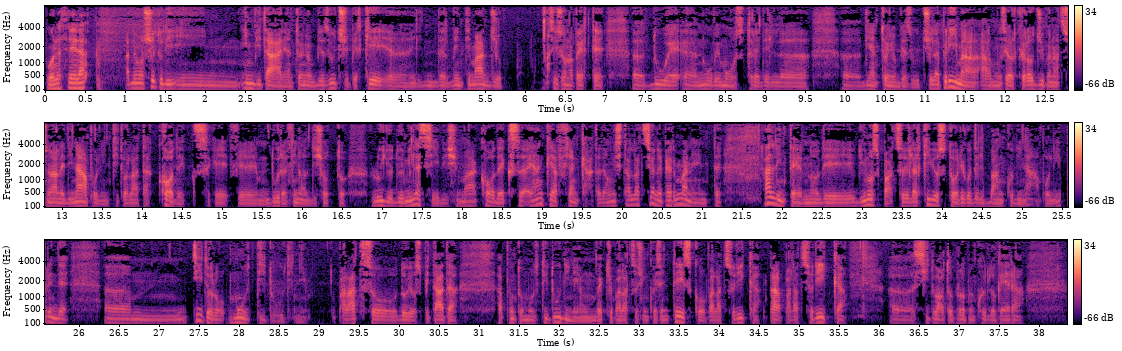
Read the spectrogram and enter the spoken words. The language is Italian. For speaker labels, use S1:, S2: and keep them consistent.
S1: Buonasera.
S2: Abbiamo scelto di invitare Antonio Biasucci perché eh, dal 20 maggio si sono aperte eh, due eh, nuove mostre del, eh, di Antonio Biasucci. La prima al Museo Archeologico Nazionale di Napoli intitolata Codex, che f- dura fino al 18 luglio 2016, ma Codex è anche affiancata da un'installazione permanente all'interno de- di uno spazio dell'archivio storico del Banco di Napoli e prende ehm, titolo Moltitudini palazzo dove è ospitata appunto moltitudine, un vecchio palazzo cinquecentesco, Palazzo Ricca, Palazzo Ricca eh, situato proprio in quello che era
